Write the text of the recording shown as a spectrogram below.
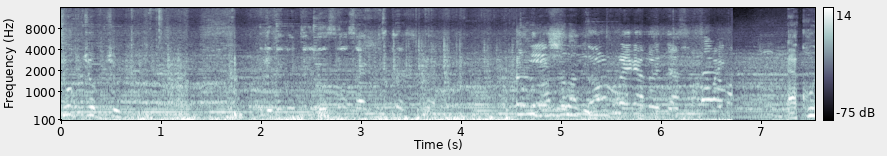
চুপ চুপ চুপ এখন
